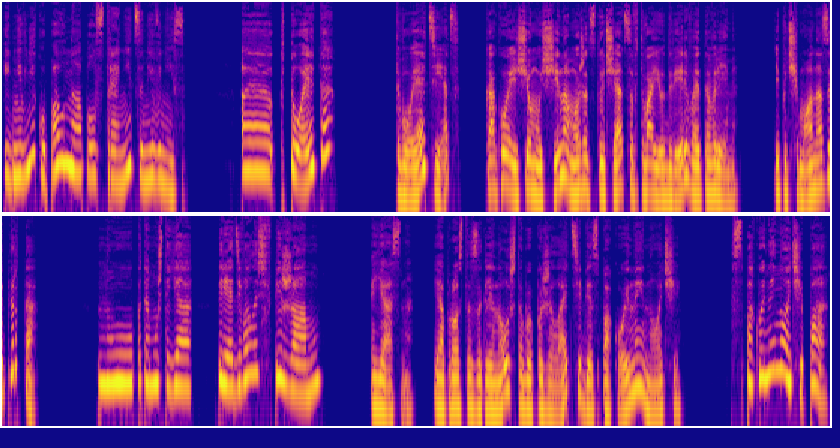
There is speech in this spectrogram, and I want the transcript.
и дневник упал на пол страницами вниз. «Э, кто это?» «Твой отец. Какой еще мужчина может стучаться в твою дверь в это время? И почему она заперта?» «Ну, потому что я переодевалась в пижаму». «Ясно. Я просто заглянул, чтобы пожелать тебе спокойной ночи». «Спокойной ночи, па!»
